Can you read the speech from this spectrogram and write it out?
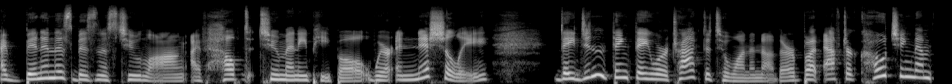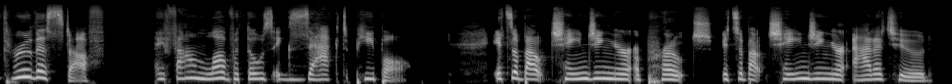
I've been in this business too long. I've helped too many people where initially they didn't think they were attracted to one another. But after coaching them through this stuff, they found love with those exact people. It's about changing your approach, it's about changing your attitude,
